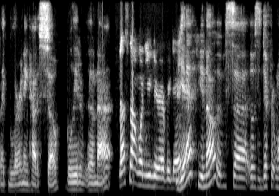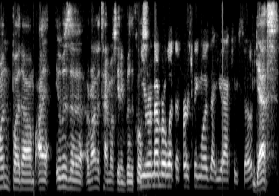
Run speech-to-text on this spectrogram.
like learning how to sew believe it or not. That's not one you hear every day. Yeah you know it was uh it was a different one but um i it was uh, around the time i was getting really close you remember what the first thing was that you actually sewed? Yes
